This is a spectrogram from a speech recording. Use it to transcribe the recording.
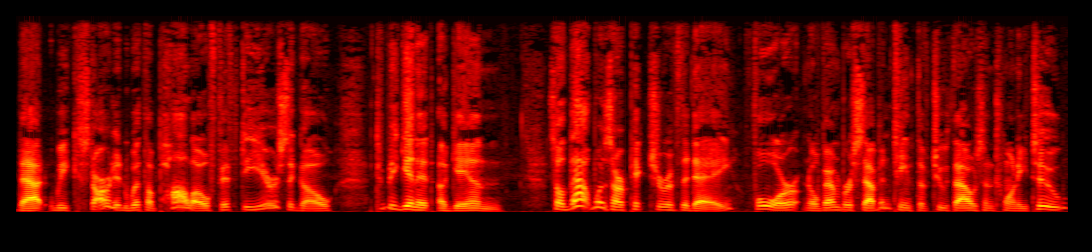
that we started with Apollo 50 years ago to begin it again. So that was our picture of the day for November 17th of 2022.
